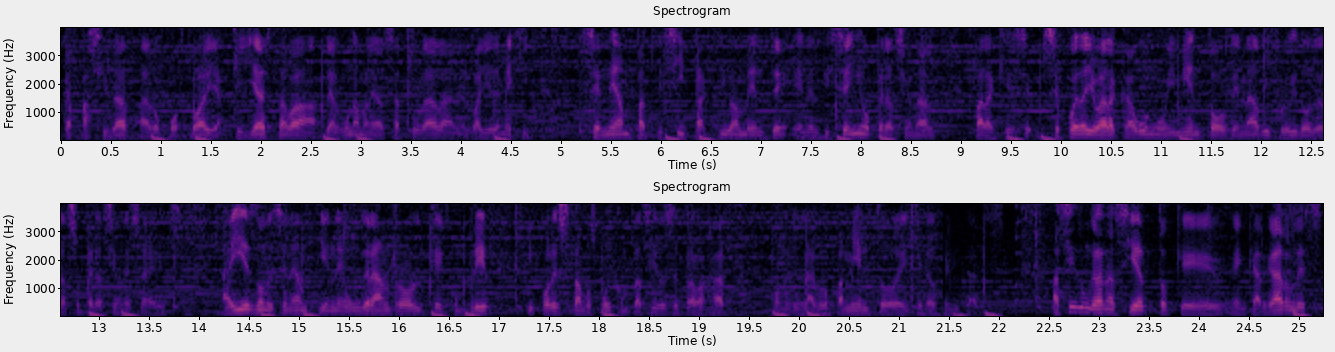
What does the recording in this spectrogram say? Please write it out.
capacidad aeroportuaria que ya estaba de alguna manera saturada en el Valle de México. CENEAM participa activamente en el diseño operacional para que se, pueda llevar a cabo un movimiento ordenado y fluido de las operaciones aéreas. Ahí es donde CENEAM tiene un gran rol que cumplir y por eso estamos muy complacidos de trabajar con el agrupamiento de ingenieros militares. Ha sido un gran acierto que encargarles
